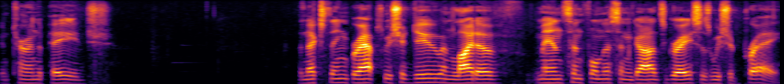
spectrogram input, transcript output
You can turn the page. The next thing perhaps we should do in light of man's sinfulness and God's grace is we should pray.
